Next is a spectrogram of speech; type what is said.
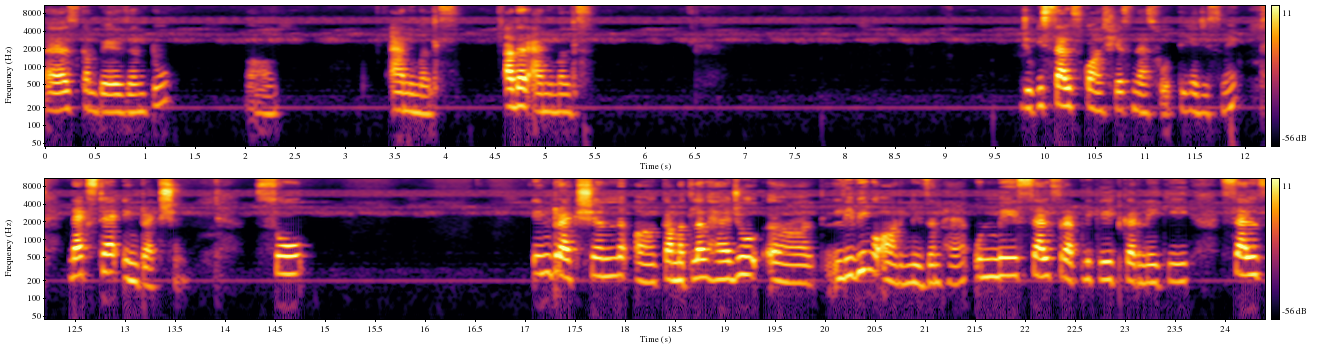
as comparison to animals other animals जो कि सेल्फ कॉन्शियसनेस होती है जिसमें। नेक्स्ट है इंट्रैक्शन सो इंट्रैक्शन का मतलब है जो लिविंग uh, ऑर्गेनिज्म है उनमें सेल्फ रेप्लिकेट करने की सेल्फ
